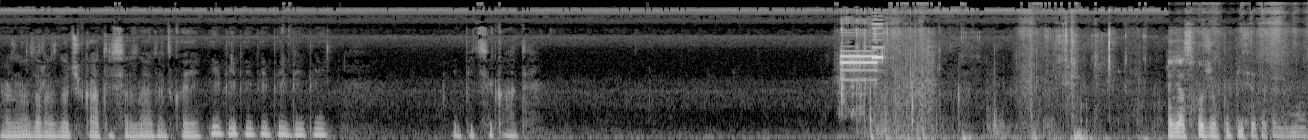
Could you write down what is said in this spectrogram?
Можна зараз дочекатися, знаєте, такої пі-пі-пі-пі-пі-пі-пі І підсікати. Я сходжу попісяти, так думаю.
